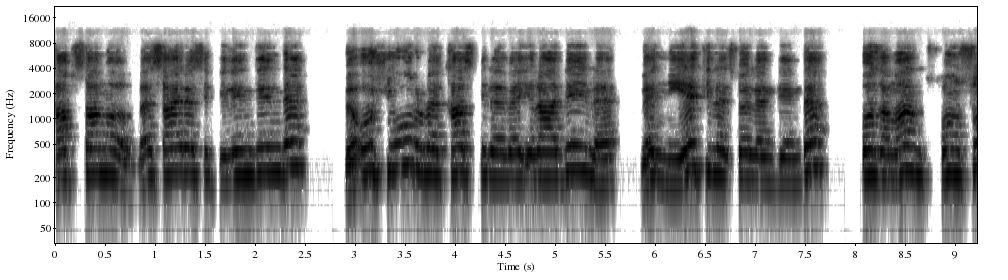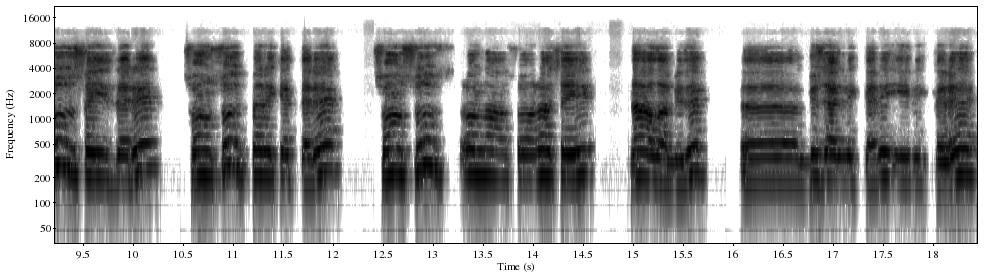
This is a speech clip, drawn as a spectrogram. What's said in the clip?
kapsamı vesairesi bilindiğinde ve o şuur ve kast ile ve irade ile ve niyet ile söylendiğinde o zaman sonsuz feyizleri, sonsuz bereketleri, sonsuz ondan sonra şeyi ne alabilir? Ee, güzellikleri, iyilikleri,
